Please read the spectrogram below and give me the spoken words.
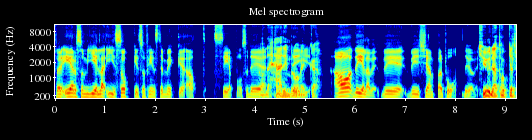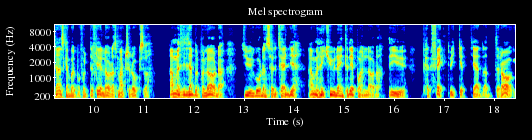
för er som gillar ishockey så finns det mycket att se på. Så det, ja, det här är en bra det, vecka. Ja, det gillar vi. vi. Vi kämpar på, det gör vi. Kul att Hockeyallsvenskan börjar på lite fler lördagsmatcher också. Ja, men till exempel på lördag, Djurgården-Södertälje. Ja, men hur kul är inte det på en lördag? Det är ju perfekt. Vilket jädra drag.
